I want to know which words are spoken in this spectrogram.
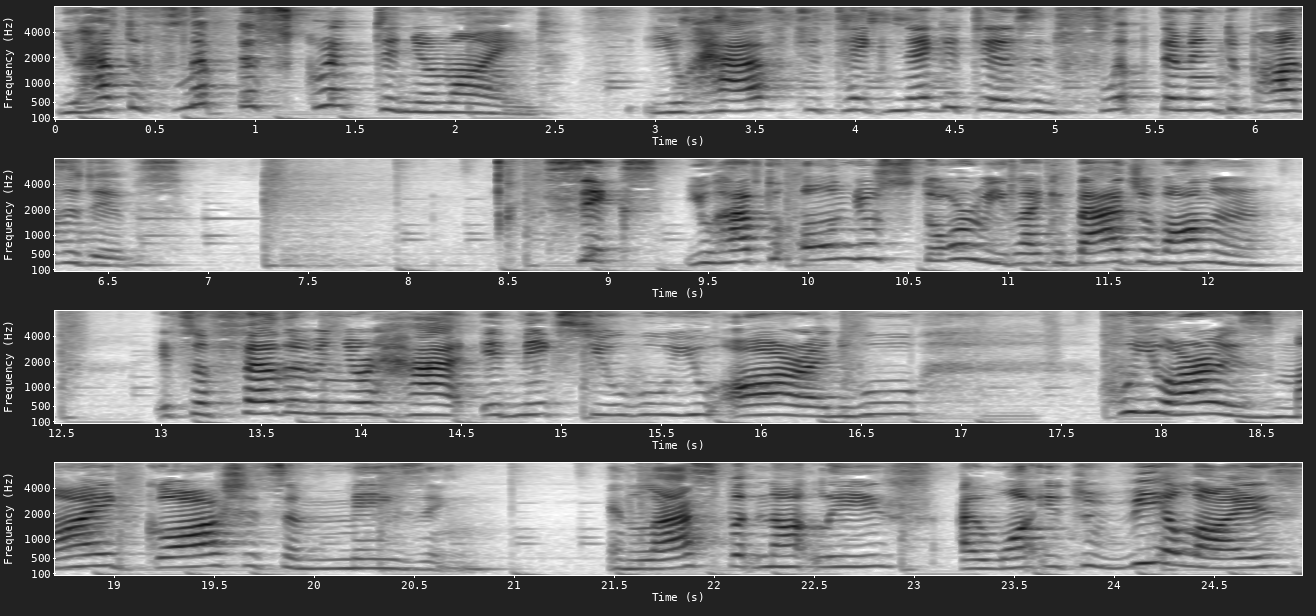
You have to flip the script in your mind. You have to take negatives and flip them into positives. Six, you have to own your story like a badge of honor. It's a feather in your hat. It makes you who you are and who who you are is my gosh, it's amazing. And last but not least, I want you to realize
